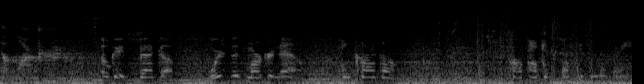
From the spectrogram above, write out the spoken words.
The marker? Okay, back up. Where's this marker now? In cargo. All package stuff for delivery.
